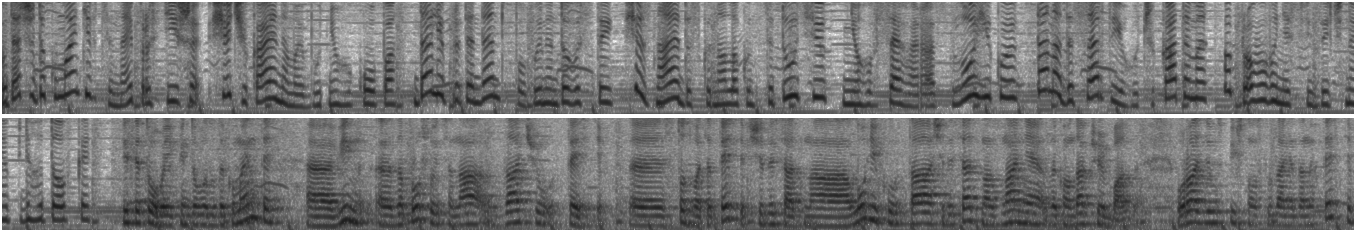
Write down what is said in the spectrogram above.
Подача документів це найпростіше, що чекає на майбутнього копа. Далі претендент повинен довести, що знає досконало конституцію, в нього все гаразд з логікою, та на десерт його чекатиме випробування з фізичної підготовки. Після того, як він довозить документи, е, він е, запрошується на здачу тестів. Е, 120 тестів, 60 на логіку та 60 на знання законодавчої бази. У разі успішного складання даних тестів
